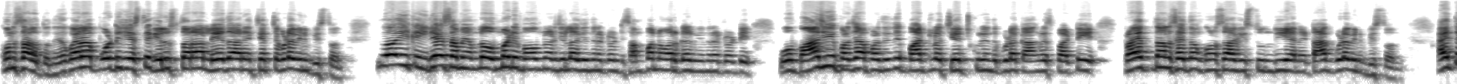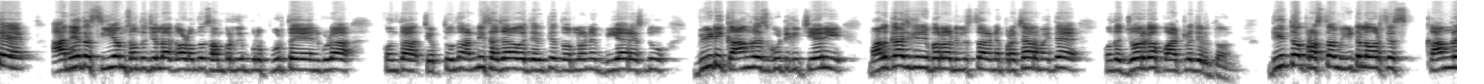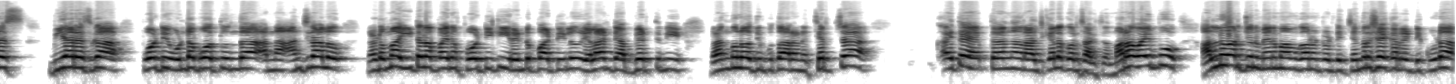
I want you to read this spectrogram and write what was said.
కొనసాగుతుంది. ఒకవేళ పోటీ చేస్తే గెలుస్తారా లేదా అనే చర్చ కూడా వినిపిస్తుంది. ఇగో ఇక ఇదే సమయంలో ఉమ్మడి మహబూబ్నగర్ జిల్లాకు చెందినటువంటి సంపన్న వర్గానికి చెందినటువంటి ఓ మాజీ ప్రజాప్రతినిధి పార్టీలో చేర్చుకునేందుకు కూడా కాంగ్రెస్ పార్టీ ప్రయత్నాలు సైతం కొనసాగిస్తుంది అనే టాక్ కూడా వినిపిస్తోంది. అయితే ఆ నేత సీఎం సొంత జిల్లా కావడంతో సంప్రదింపులు పూర్తయ్యాయని కూడా కొంత చెప్తుంది అన్ని సజావుగా జరిగితే త్వరలోనే బీఆర్ఎస్ను వీడి కాంగ్రెస్ గుటికి చేరి మల్కాజ్గిరి బరిలో నిలుస్తారనే ప్రచారం అయితే కొంత జోరుగా పార్టీలో జరుగుతోంది. దీంతో ప్రస్తుతం ఈటల వర్సెస్ కాంగ్రెస్ బీఆర్ఎస్గా పోటీ ఉండబోతుందా అన్న అంచనాలు నడుమ ఈటల పైన పోటీకి రెండు పార్టీలు ఎలాంటి అభ్యర్థిని రంగంలో దింపుతారనే చర్చ అయితే తెలంగాణ రాజకీయాల్లో కొనసాగుతుంది. మరోవైపు అల్లు అర్జున్ మేనమామగా ఉన్నటువంటి చంద్రశేఖర్ రెడ్డి కూడా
